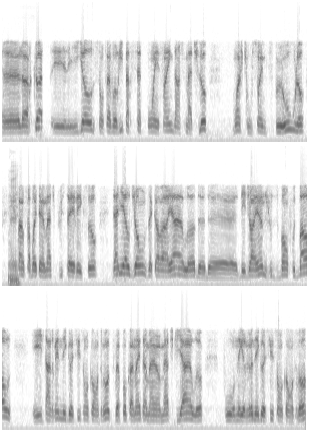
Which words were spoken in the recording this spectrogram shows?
euh, leur cote et les Eagles sont favoris par 7,5 dans ce match-là. Moi, je trouve ça un petit peu haut. Là. Ouais. Je pense que ça va être un match plus serré que ça. Daniel Jones, le corps arrière là, de, de- des Giants, joue du bon football et il est en train de négocier son contrat. Il ne pouvait pas connaître un meilleur match qu'hier là, pour né- renégocier son contrat.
